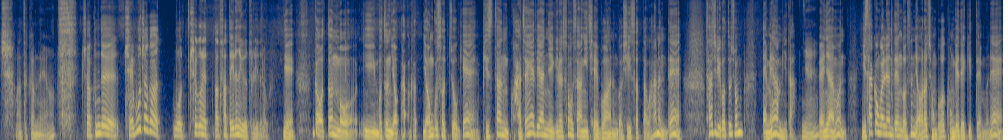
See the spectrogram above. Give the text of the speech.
참 안타깝네요. 자, 근데 제보자가 뭐 최근에 나타났다 이런 얘기도 들리더라고요. 예. 그러니까 어떤 뭐 이 무슨 연구소 쪽에 비슷한 과정에 대한 얘기를 소상히 제보하는 것이 있었다고 하는데 사실 이것도 좀 애매합니다. 예. 왜냐하면 이 사건 관련된 것은 여러 정보가 공개됐기 때문에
